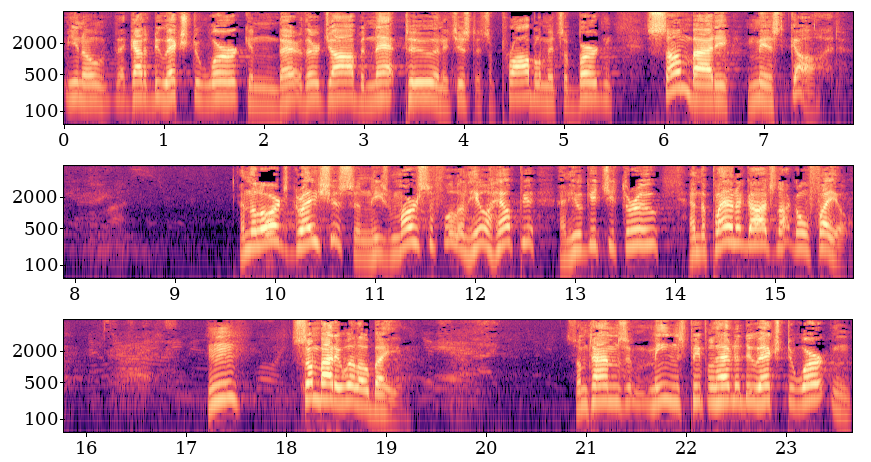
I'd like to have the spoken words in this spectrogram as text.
you know, they got to do extra work and their, their job and that too, and it's just, it's a problem, it's a burden. Somebody missed God. And the Lord's gracious and He's merciful and He'll help you and He'll get you through. And the plan of God's not going to fail. Hmm? Somebody will obey Him. Sometimes it means people having to do extra work and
